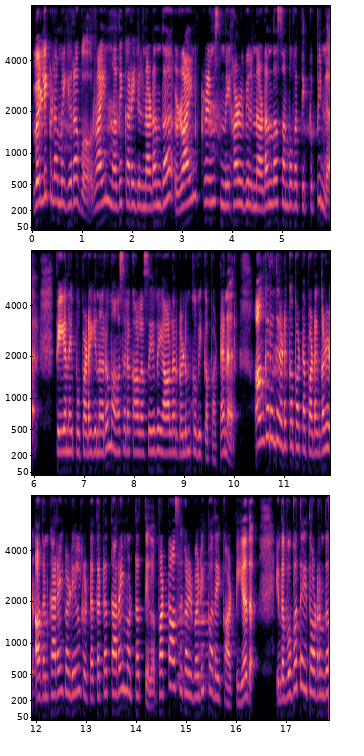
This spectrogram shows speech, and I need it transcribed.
வெள்ளிக்கிழமை இரவு ரைன் நதிக்கரையில் நடந்த ரைன் கிரிம்ஸ் நிகழ்வில் நடந்த சம்பவத்திற்கு பின்னர் தீயணைப்பு படையினரும் அவசர கால சேவையாளர்களும் குவிக்கப்பட்டனர். அங்கிருந்து எடுக்கப்பட்ட படங்கள் அதன் கரைகளில் கிட்டத்தட்ட தரைமட்டத்தில் பட்டாசுகள் வெடிப்பதை காட்டியது. இந்த விபத்தை தொடர்ந்து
